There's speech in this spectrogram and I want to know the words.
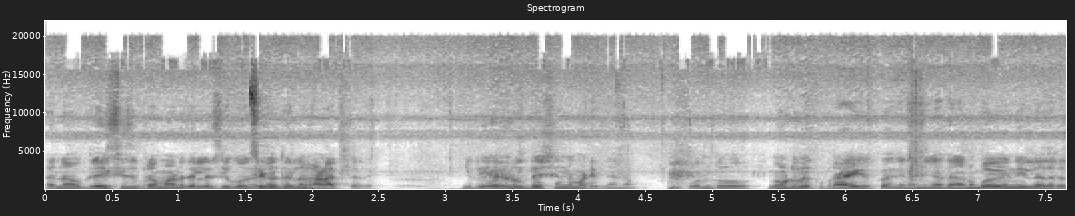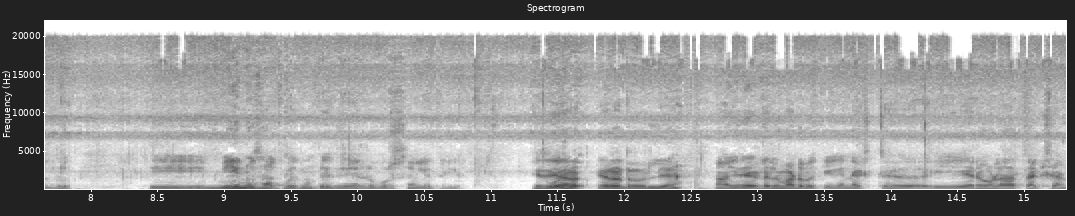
ಅದು ನಾವು ಗ್ರಹಿಸಿದ ಪ್ರಮಾಣದಲ್ಲಿ ಸಿಗೋದಿಲ್ಲ ಅದೆಲ್ಲ ಹಾಳಾಗ್ತದೆ. ಇದು ಎರಡು ಉದ್ದೇಶದಿಂದ ಮಾಡಿದ್ದೆ ನಾನು. ಒಂದು ನೋಡಬೇಕು ಪ್ರಾಯೋಗಿಕವಾಗಿ. ನನಗೆ ಅದರ ಅನುಭವ ಏನಿಲ್ಲ ಅದರದ್ದು. ಈ ಮೀನು ಸಾಕಬೇಕು ಅಂತ ಇದೆ ಎರಡು ಪುರುಷನಲ್ಲಿ ಇದರಲ್ಲಿ ಇದು ಎರ- ಎರಡರಲ್ಲಿ ಇದು ಎರಡರಲ್ಲಿ ಮಾಡಬೇಕು ಈಗ. ನೆಕ್ಸ್ಟ್ ಈ ಎರೆಹುಳ ಆದ ತಕ್ಷಣ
